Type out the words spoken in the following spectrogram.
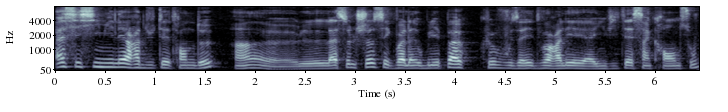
assez similaire à du T32. Hein, euh, la seule chose, c'est que voilà, n'oubliez pas que vous allez devoir aller à une vitesse un cran en dessous.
